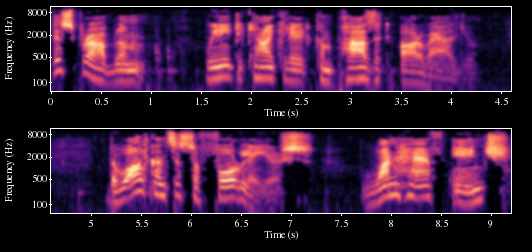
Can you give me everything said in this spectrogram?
this problem, we need to calculate composite R value. The wall consists of four layers, one half inch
